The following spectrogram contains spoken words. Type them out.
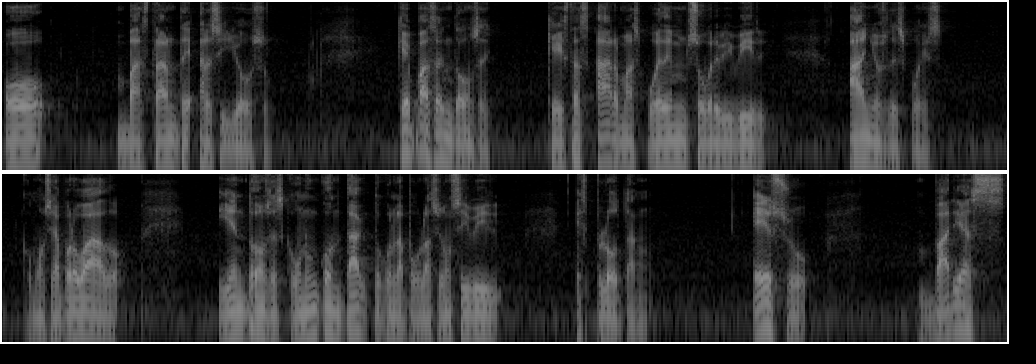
o bastante arcilloso. ¿Qué pasa entonces? Que estas armas pueden sobrevivir años después, como se ha probado, y entonces con un contacto con la población civil explotan. Eso, varias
